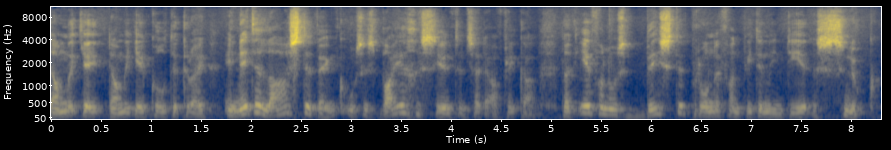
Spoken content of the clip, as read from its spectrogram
dan moet jy dan moet jy koelte kry. En net 'n laaste wenk, ons is baie geseënd in Suid-Afrika dat een van ons beste bronne van Vitamiin D is snoek.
